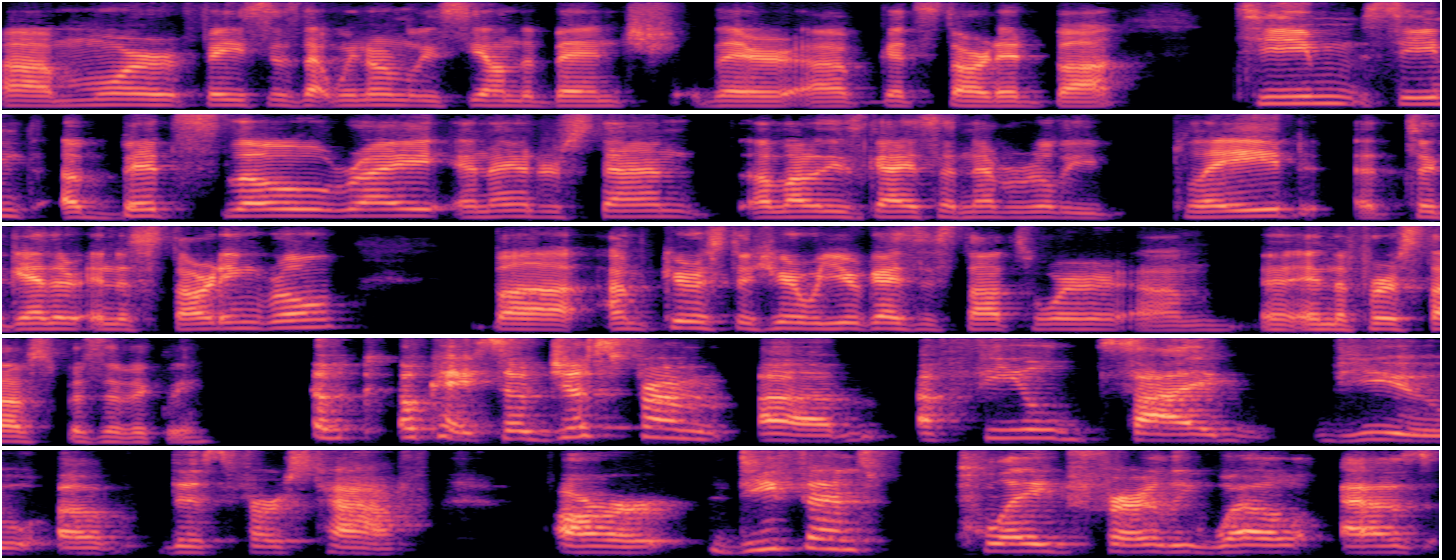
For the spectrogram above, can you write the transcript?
uh, more faces that we normally see on the bench there uh, get started. But team seemed a bit slow, right? And I understand a lot of these guys had never really played uh, together in a starting role. But I'm curious to hear what your guys' thoughts were um, in the first half specifically. Okay, so just from um, a field side view of this first half, our defense played fairly well as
